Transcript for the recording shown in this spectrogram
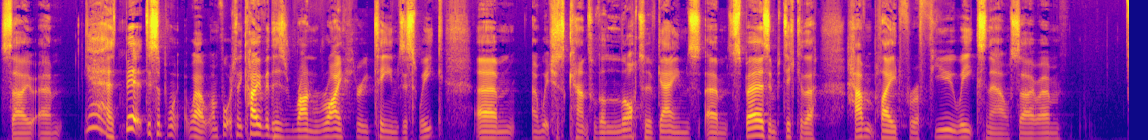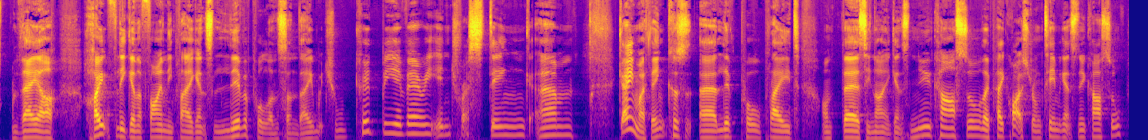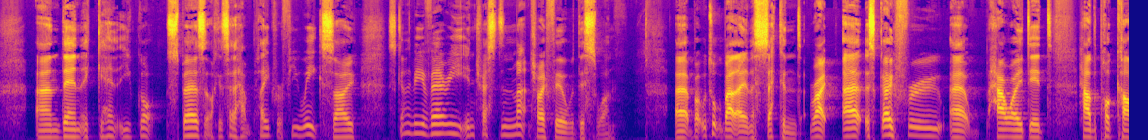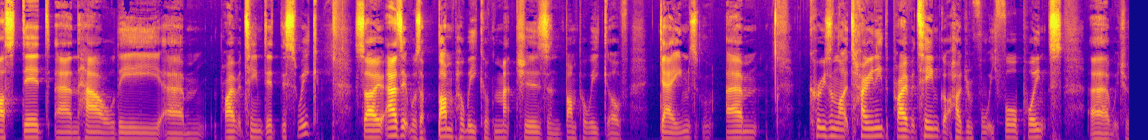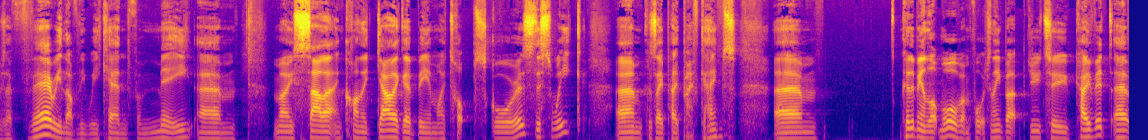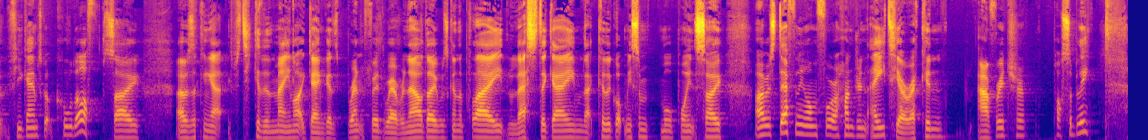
So um, yeah, a bit disappointing. Well, unfortunately, COVID has run right through teams this week, um, and which has cancelled a lot of games. Um, Spurs, in particular, haven't played for a few weeks now, so um, they are hopefully going to finally play against Liverpool on Sunday, which could be a very interesting um, game, I think, because uh, Liverpool played on Thursday night against Newcastle. They played quite a strong team against Newcastle. And then again, you've got Spurs that, like I said, haven't played for a few weeks. So it's going to be a very interesting match, I feel, with this one. Uh, but we'll talk about that in a second. Right, uh, let's go through uh, how I did how the podcast did and how the um, private team did this week. So, as it was a bumper week of matches and bumper week of games, um, cruising like Tony, the private team got 144 points, uh, which was a very lovely weekend for me. Um, Mo Salah and Conor Gallagher being my top scorers this week because um, they played both games. Um, could have been a lot more, unfortunately, but due to COVID, uh, a few games got called off. So I was looking at particularly the main night game against Brentford, where Ronaldo was going to play, Leicester game that could have got me some more points. So I was definitely on for 180, I reckon, average uh, possibly.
